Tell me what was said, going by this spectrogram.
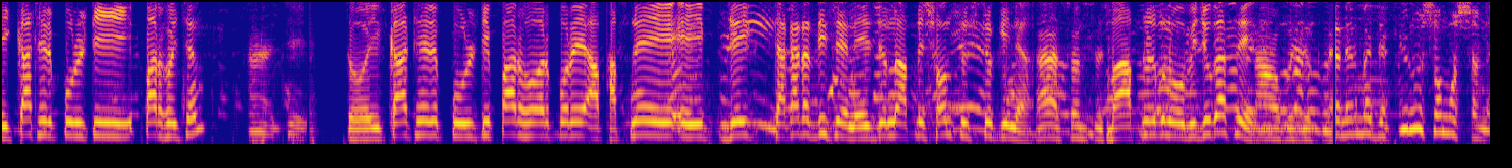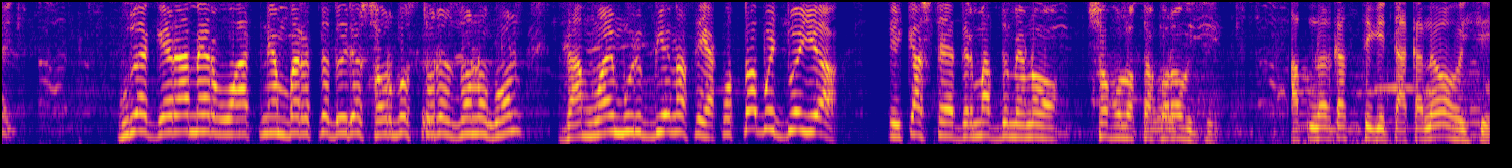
এই কাঠের পুলটি পার হয়েছেন। হ্যাঁ জি। তো এই কাঠের পুলটি পার হওয়ার পরে আপনি এই যে টাকাটা দিছেন এর জন্য আপনি সন্তুষ্ট কিনা? হ্যাঁ সন্তুষ্ট। বা আপনার কোনো অভিযোগ আছে? এর মধ্যে কোনো সমস্যা নাই। পুরা গ্রামের ওয়ার্ড মেম্বারের দৈরা সর্বস্তরের জনগণ যা ময় মুরব্বিয়ান আছে একতা বৈধ হইয়া এই কাজটা এদের মাধ্যমে সফলতা করা হয়েছে আপনার কাছ থেকে টাকা নেওয়া হয়েছে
